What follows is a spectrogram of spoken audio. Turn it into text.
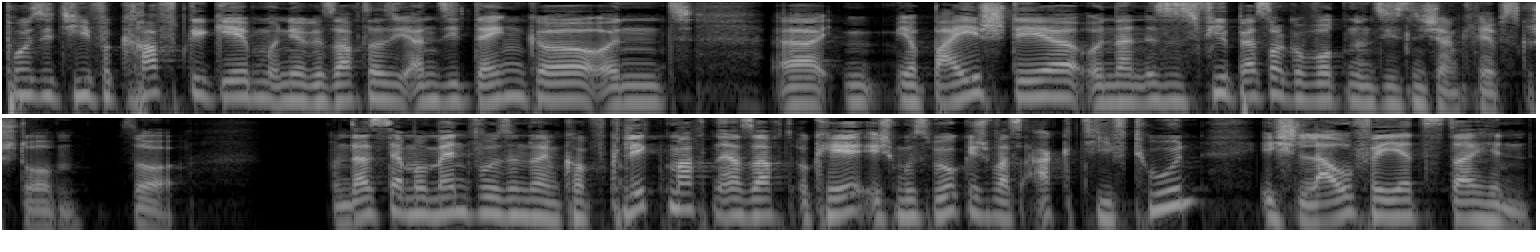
positive Kraft gegeben und ihr gesagt, dass ich an sie denke und äh, ihr beistehe und dann ist es viel besser geworden und sie ist nicht an Krebs gestorben. So. Und das ist der Moment, wo es in seinem Kopf Klick macht und er sagt, okay, ich muss wirklich was aktiv tun. Ich laufe jetzt dahin.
